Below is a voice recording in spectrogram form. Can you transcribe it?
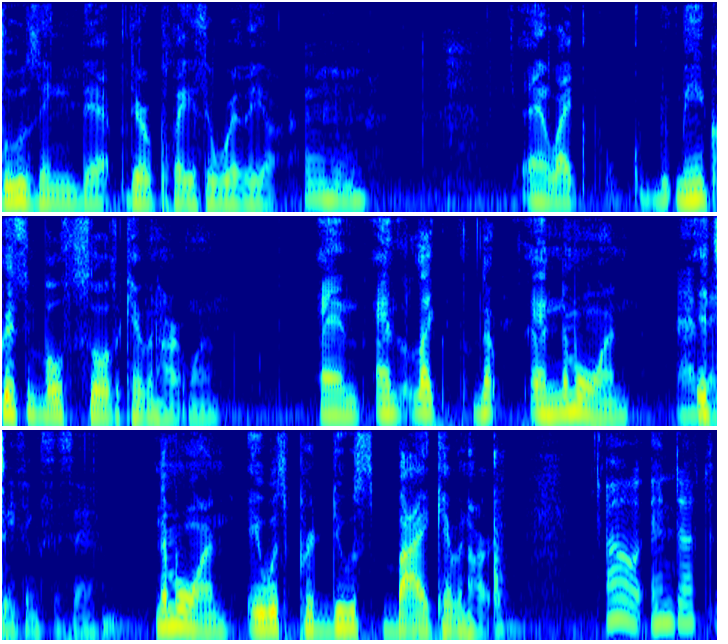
losing that their place of where they are. Mm-hmm. And like me and Kristen both saw the Kevin Hart one, and and like no, and number one, I have It's- many things to say. Number one, it was produced by Kevin Hart. oh, in depth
